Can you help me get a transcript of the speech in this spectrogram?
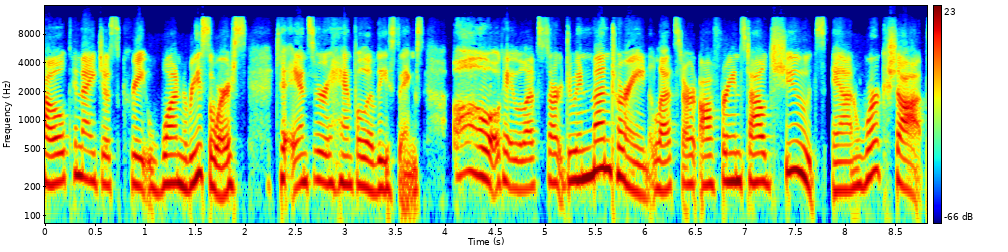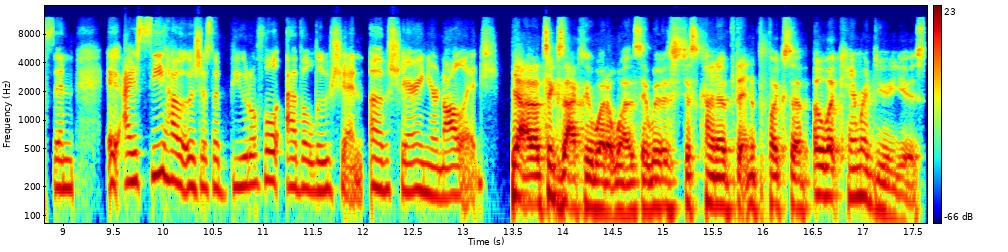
how can I just create one resource to answer a handful of these things? Oh, okay. Well, let's start doing mentoring. Let's start offering styled shoots and workshops. And it, I see how it was just a beautiful evolution of sharing your knowledge. Yeah, that's exactly what it was. It was just kind of the influx of, oh, what camera do you use?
